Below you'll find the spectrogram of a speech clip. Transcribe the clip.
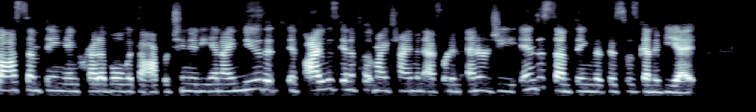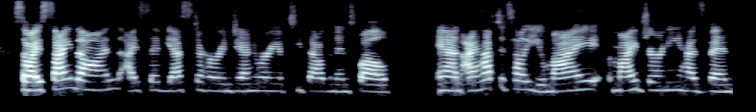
saw something incredible with the opportunity. And I knew that if I was going to put my time and effort and energy into something, that this was going to be it. So I signed on. I said yes to her in January of 2012. And I have to tell you, my my journey has been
